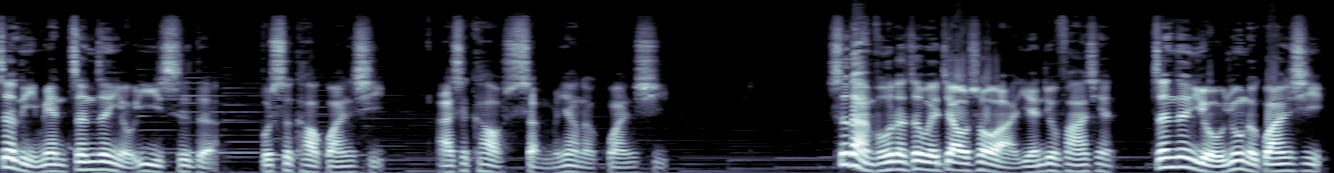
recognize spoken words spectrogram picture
这里面真正有意思的不是靠关系，而是靠什么样的关系。斯坦福的这位教授啊，研究发现，真正有用的关系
